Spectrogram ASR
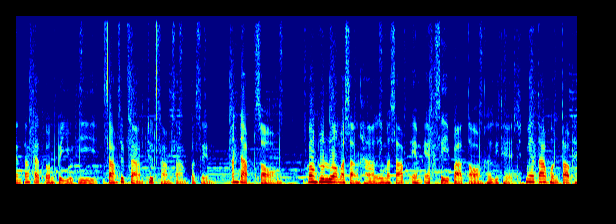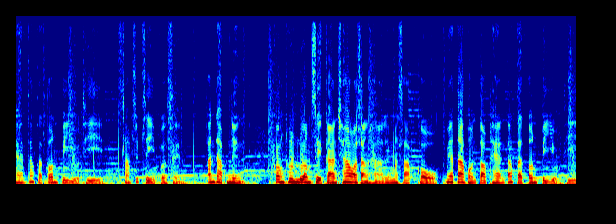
นตั้งแต่ต้นปีอยู่ที่ 33.33%อันดับ 2กองทุนรวมอสังหาริมทรัพย์ MFC ป่าตอง Heritage มีอัตราผลตอบแทนตั้งแต่ต้นปีอยู่ที่ 34%อันดับ 1 กองทุนรวมสิทธิการเช่าอสังหาริมทรัพย์โกมีอัตราผลตอบแทนตั้งแต่ต้นปีอยู่ที่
